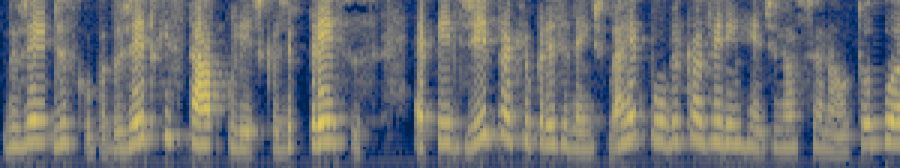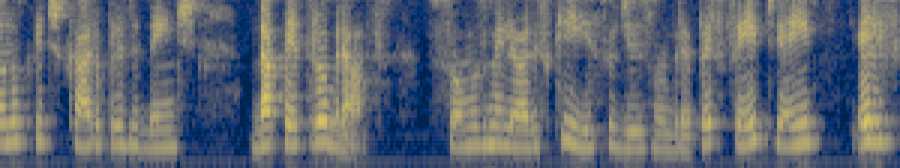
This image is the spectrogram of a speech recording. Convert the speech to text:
do jeito, desculpa, do jeito que está a política de preços é pedir para que o presidente da República vire em rede nacional todo ano criticar o presidente da Petrobras. Somos melhores que isso, diz o André Perfeito, e aí ele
